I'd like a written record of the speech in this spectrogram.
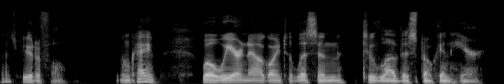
that's beautiful. Okay, well, we are now going to listen to "Love Is Spoken Here."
